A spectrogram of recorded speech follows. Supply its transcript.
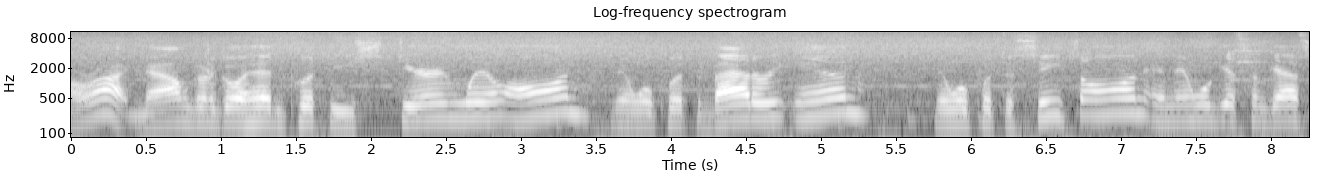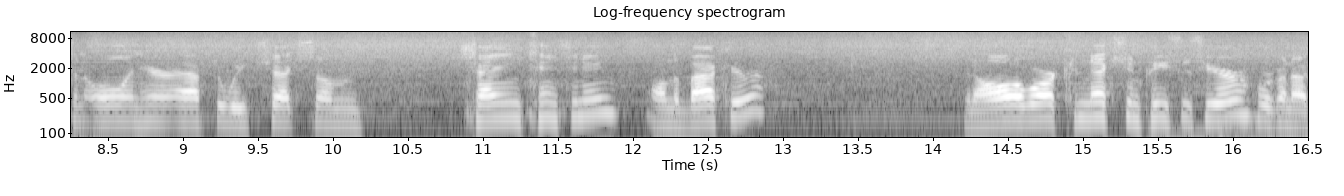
All right, now I'm gonna go ahead and put the steering wheel on, then we'll put the battery in, then we'll put the seats on, and then we'll get some gas and oil in here after we check some chain tensioning on the back here. And all of our connection pieces here, we're gonna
